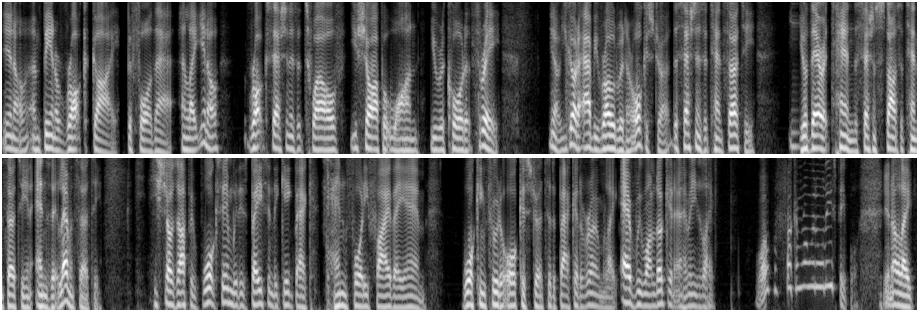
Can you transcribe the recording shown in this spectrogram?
you know, and being a rock guy before that, and like you know rock session is at 12 you show up at 1 you record at 3 you know you go to abbey road with an orchestra the session is at 10.30 you're there at 10 the session starts at 10.30 and ends at 11.30 he shows up and walks in with his bass in the gig bag 10.45 a.m walking through the orchestra to the back of the room like everyone looking at him he's like what the fucking wrong with all these people? You know, like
